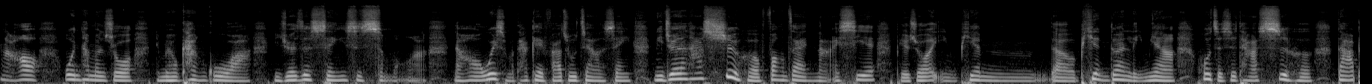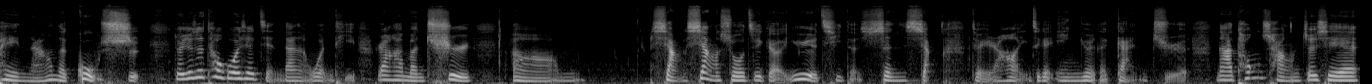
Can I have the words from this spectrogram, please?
然后问他们说：“你没有看过啊？你觉得这声音是什么啊？然后为什么它可以发出这样的声音？你觉得它适合放在哪一些，比如说影片的片段里面啊？或者是它适合搭配哪样的故事？对，就是透过一些简单的问题，让他们去啊。”想象说这个乐器的声响，对，然后这个音乐的感觉。那通常这些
